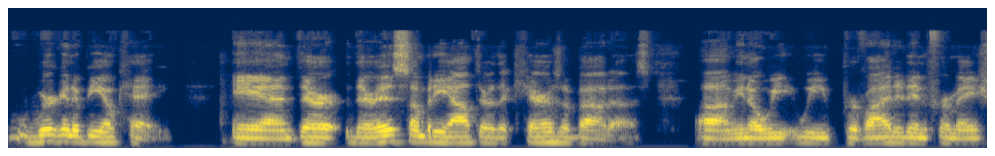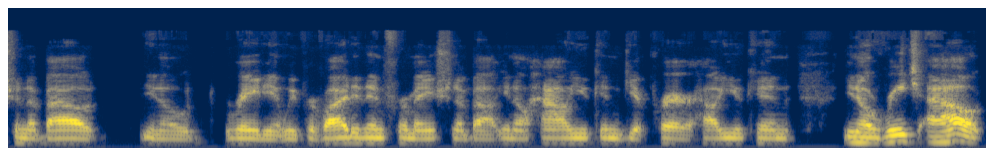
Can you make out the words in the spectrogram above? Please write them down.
we're going to be okay, and there there is somebody out there that cares about us. Um, you know, we we provided information about you know radiant. We provided information about you know how you can get prayer how you can you know reach out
